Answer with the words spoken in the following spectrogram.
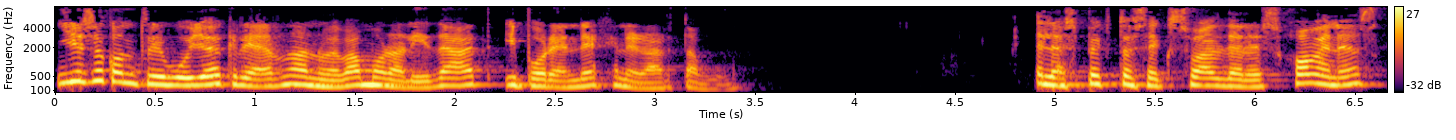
y eso contribuyó a crear una nueva moralidad y por ende generar tabú. El aspecto sexual de los jóvenes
